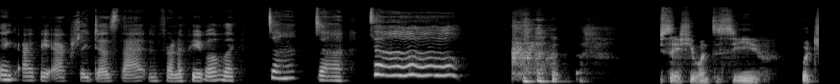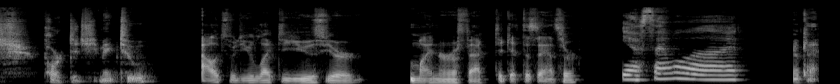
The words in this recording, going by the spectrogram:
I think Ivy actually does that in front of people. Like, Da, da, da. you say she went to sea. Which port did she make to? Alex, would you like to use your minor effect to get this answer? Yes, I would. Okay.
